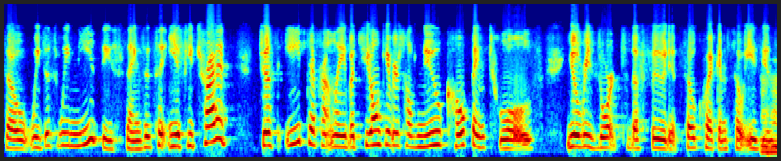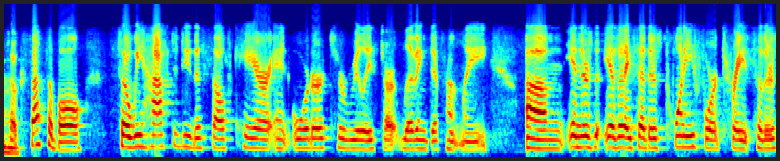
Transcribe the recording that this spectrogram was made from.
so we just we need these things. It's a, if you try to just eat differently, but you don't give yourself new coping tools, you'll resort to the food. It's so quick and so easy mm-hmm. and so mm-hmm. accessible. So we have to do the self care in order to really start living differently. Um, and there's, as I said, there's 24 traits. So there's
